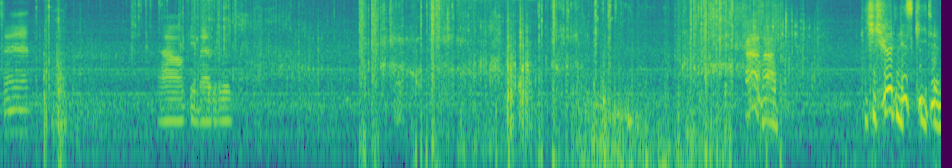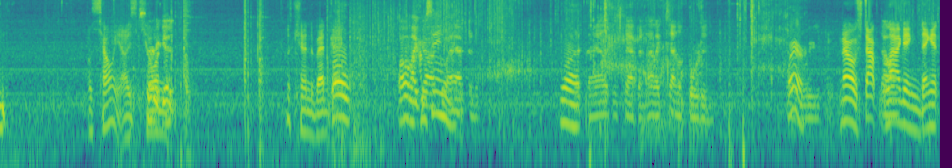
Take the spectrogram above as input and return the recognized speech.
Sad. Oh, came out of the woods. Ah! Goodness, Keaton. I was telling you, I was It's killing, pretty good. I was killing the bad guy. Oh, Oh my I'm god, saying- what happened? what? The hell just happened? I like teleported. Where? Weird. No, stop No. lagging, dang it.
